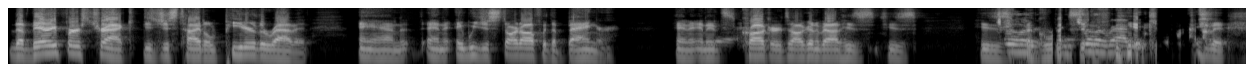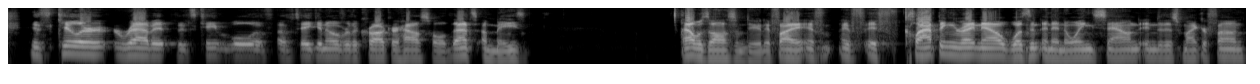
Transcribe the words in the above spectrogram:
the very first track is just titled Peter the Rabbit. And and and we just start off with a banger. And and it's Crocker talking about his his his Killer- aggressive killer rabbit. rabbit. His killer rabbit that's capable of, of taking over the Crocker household. That's amazing. That was awesome, dude. If I if if if clapping right now wasn't an annoying sound into this microphone,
